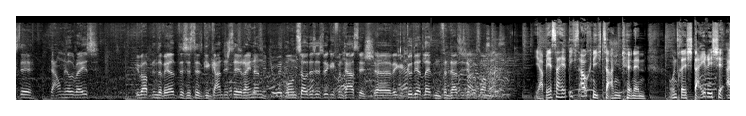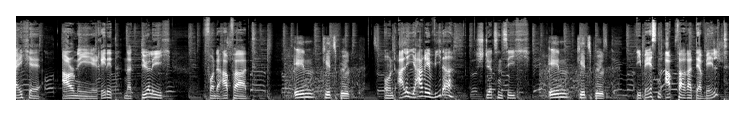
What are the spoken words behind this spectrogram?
Das gefährlichste Downhill Race überhaupt in der Welt. Das ist das gigantischste Rennen und so, das ist wirklich fantastisch. Äh, wirklich gute Athleten, fantastische Performance. Ja, besser hätte ich es auch nicht sagen können. Unsere steirische Eiche Arnie redet natürlich von der Abfahrt in Kitzbühel. Und alle Jahre wieder stürzen sich in Kitzbühel die besten Abfahrer der Welt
